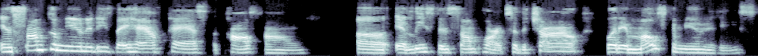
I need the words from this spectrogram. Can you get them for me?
In some communities, they have passed the cost on, uh, at least in some part, to the child. But in most communities,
